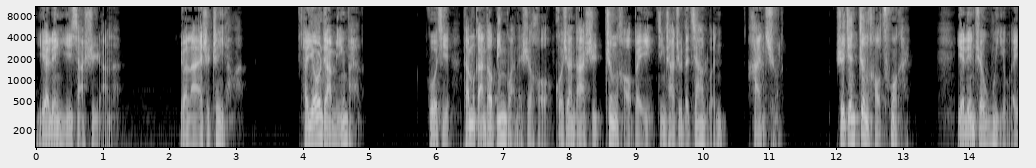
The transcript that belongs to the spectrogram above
叶林一下释然了，原来是这样啊，他有点明白了。估计他们赶到宾馆的时候，苦玄大师正好被警察局的嘉伦喊去了，时间正好错开。叶林却误以为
